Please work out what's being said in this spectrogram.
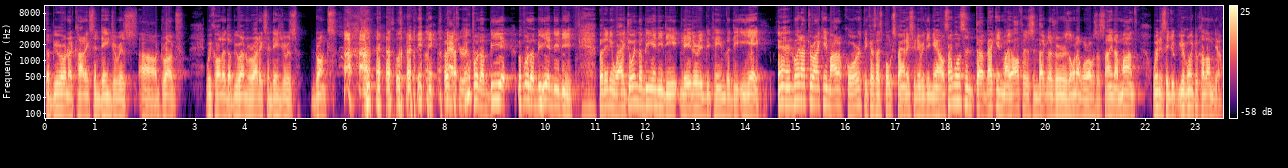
the Bureau of Narcotics and Dangerous uh, Drugs. We call it the Bureau of Narcotics and Dangerous drunks. Accurate. For the B for the BNDD. But anyway, I joined the BNDD. Later, it became the DEA. And right after I came out, of course, because I spoke Spanish and everything else, I wasn't uh, back in my office in Douglas, Arizona, where I was assigned a month. When they said you're going to Colombia,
